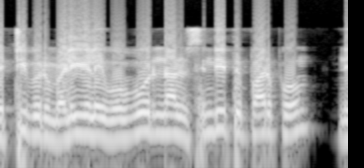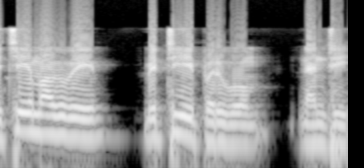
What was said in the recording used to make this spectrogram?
வெற்றி பெறும் வழிகளை ஒவ்வொரு நாள் சிந்தித்து பார்ப்போம். நிச்சயமாகவே வெற்றியை பெறுவோம். நன்றி.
